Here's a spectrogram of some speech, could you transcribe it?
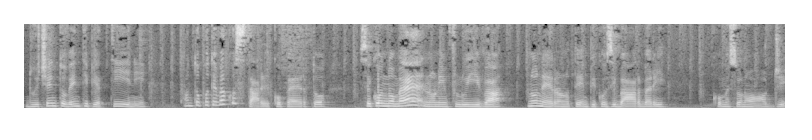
220 piattini. Quanto poteva costare il coperto? Secondo me non influiva, non erano tempi così barbari come sono oggi.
